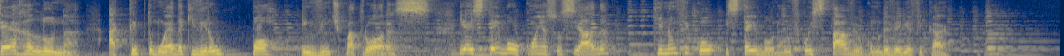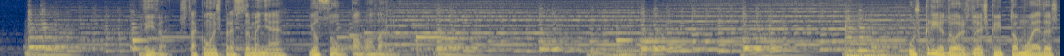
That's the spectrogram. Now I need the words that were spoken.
Terra Luna, a criptomoeda que virou pó em 24 horas. E a stablecoin associada que não ficou stable, né? não ficou estável como deveria ficar. Viva! Está com o Expresso da Manhã. Eu sou o Paulo Baldaia. Os criadores das criptomoedas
